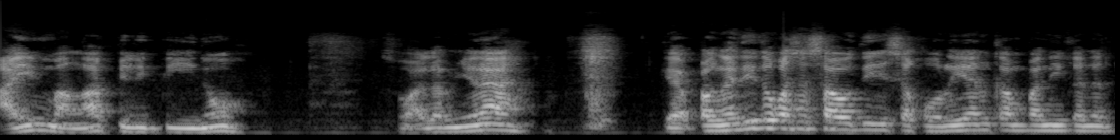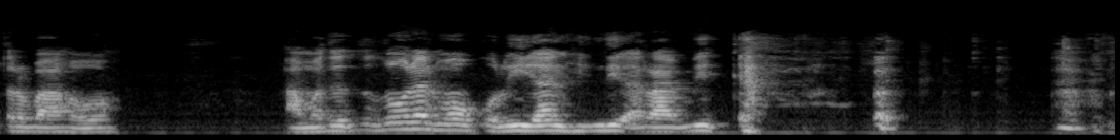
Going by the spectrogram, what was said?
ay mga Pilipino. So alam niyo na. Kaya pag nandito ka sa Saudi, sa Korean company ka nagtrabaho, ang matututunan mo, Korean, hindi Arabic.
